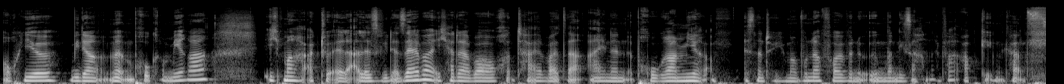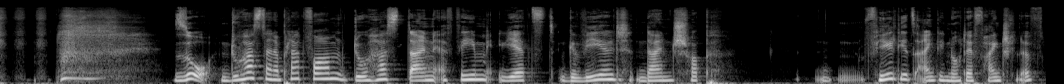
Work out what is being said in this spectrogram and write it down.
auch hier wieder mit einem Programmierer. Ich mache aktuell alles wieder selber. Ich hatte aber auch teilweise einen Programmierer. Ist natürlich immer wundervoll, wenn du irgendwann die Sachen einfach abgeben kannst. So, du hast deine Plattform, du hast dein Theme jetzt gewählt, deinen Shop fehlt jetzt eigentlich noch der Feinschliff,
